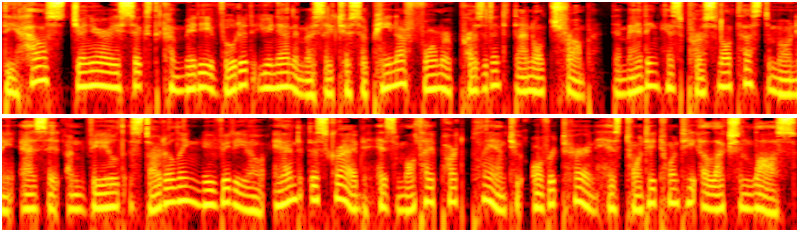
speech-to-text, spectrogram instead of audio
The House January 6th committee voted unanimously to subpoena former President Donald Trump, demanding his personal testimony as it unveiled a startling new video and described his multi part plan to overturn his 2020 election loss,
